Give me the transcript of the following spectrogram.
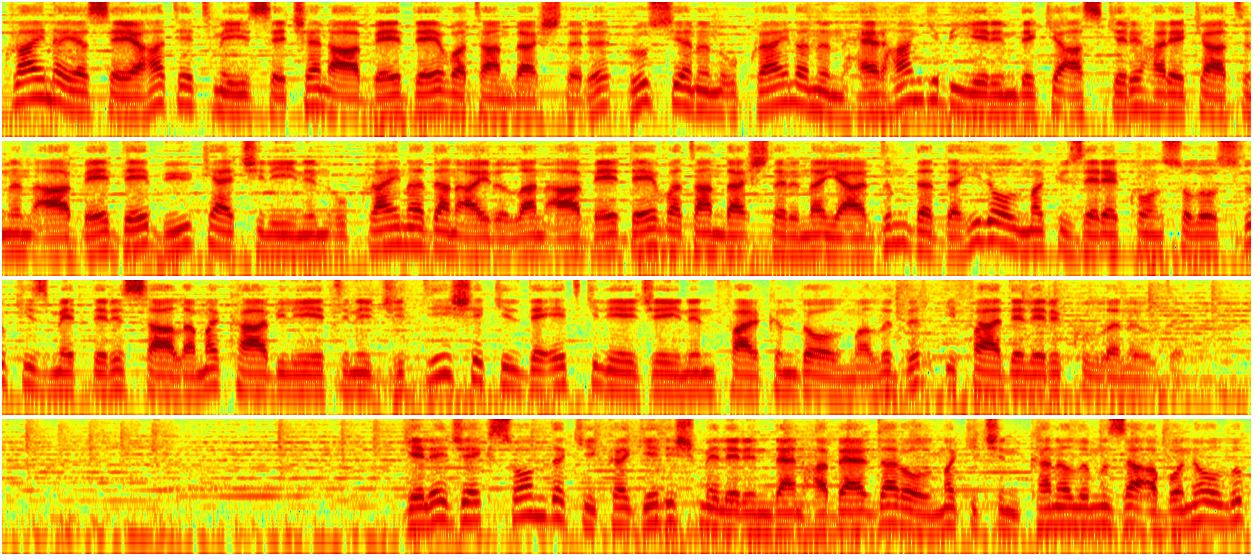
Ukrayna'ya seyahat etmeyi seçen ABD vatandaşları, Rusya'nın Ukrayna'nın herhangi bir yerindeki askeri harekatının ABD Büyükelçiliğinin Ukrayna'dan ayrılan ABD vatandaşlarına yardım da dahil olmak üzere konsolosluk hizmetleri sağlama kabiliyetini ciddi şekilde etkileyeceğinin farkında olmalıdır, ifadeleri kullanıldı. Gelecek son dakika gelişmelerinden haberdar olmak için kanalımıza abone olup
